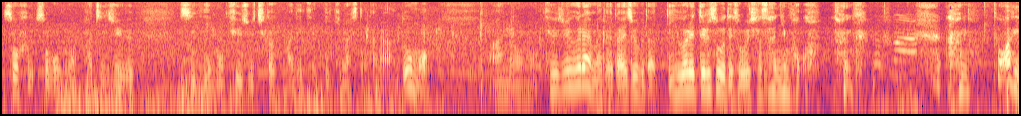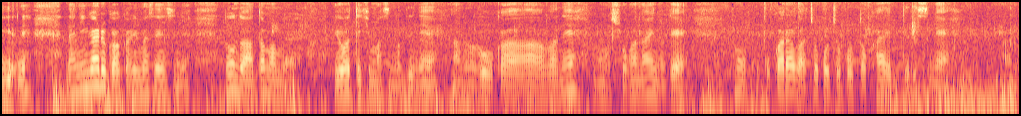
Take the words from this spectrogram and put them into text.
祖父祖母も80過ぎもう90近くまで行きましたからどうもあの90ぐらいまでは大丈夫だって言われてるそうですお医者さんにも。あ のとはいえね何があるか分かりませんしねどんどん頭も弱ってきますのでねあの老化はねもうしょうがないのでもうここからはちょこちょこと帰ってですねあの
